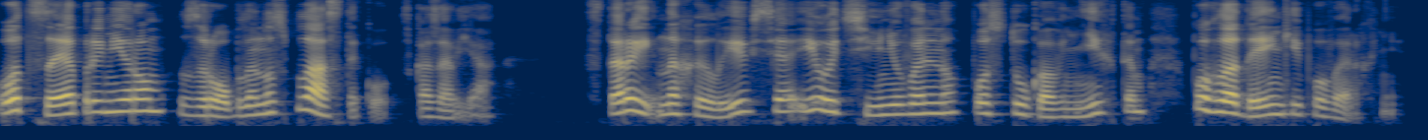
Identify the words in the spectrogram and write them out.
Оце, приміром, зроблено з пластику, сказав я. Старий нахилився і оцінювально постукав нігтем по гладенькій поверхні.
